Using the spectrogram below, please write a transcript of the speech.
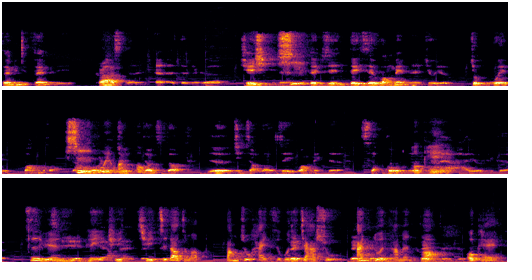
family family class 的呃的那个学习的，是。对这对这方面呢，就有就不会惶恐，是不会惶恐，比较知道呃去找到这一方面的 support 的。OK。还有那个。资源可以去去知道怎么帮助孩子或者家属安顿他们哈。OK，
